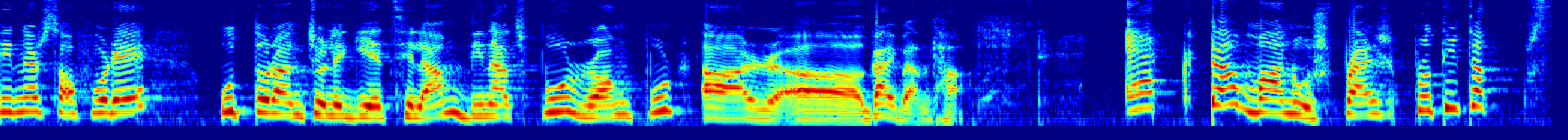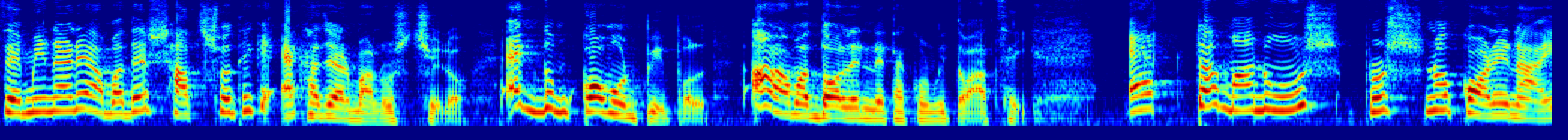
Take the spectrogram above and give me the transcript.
দিনের সফরে উত্তরাঞ্চলে গিয়েছিলাম দিনাজপুর রংপুর আর গাইবান্ধা। একটা মানুষ প্রায় প্রতিটা সেমিনারে আমাদের সাতশো থেকে এক হাজার মানুষ ছিল। একদম কমন পিপল আর আমার দলের নেতাকর্মী তো আছেই। একটা মানুষ প্রশ্ন করে নাই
